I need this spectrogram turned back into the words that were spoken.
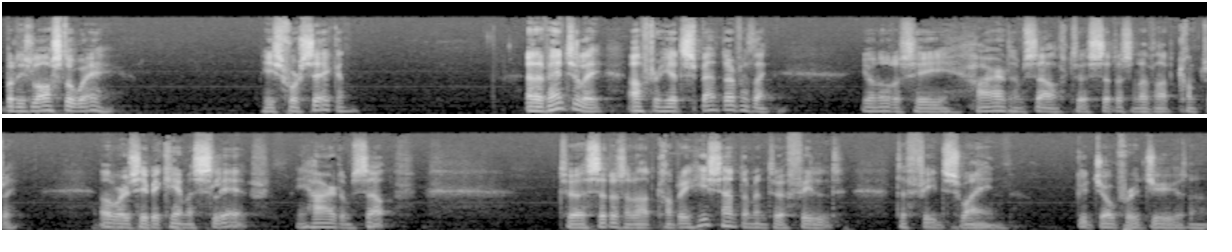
but he's lost the way. He's forsaken. And eventually, after he had spent everything, you'll notice he hired himself to a citizen of that country. In other words, he became a slave. He hired himself to a citizen of that country. He sent him into a field to feed swine. Good job for a Jew, isn't it?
